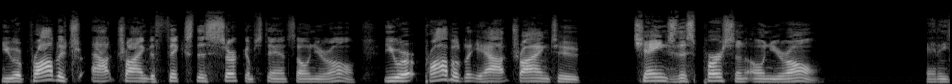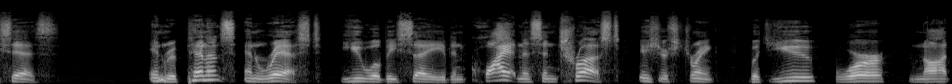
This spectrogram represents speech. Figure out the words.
You were probably tr- out trying to fix this circumstance on your own. You were probably out trying to change this person on your own. And he says, In repentance and rest, you will be saved. In quietness and trust is your strength. But you were not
